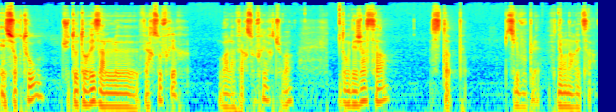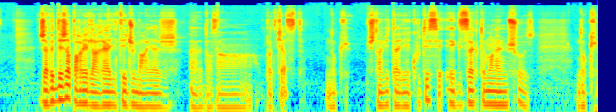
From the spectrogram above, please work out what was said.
et surtout, tu t'autorises à le faire souffrir. Ou à la faire souffrir, tu vois. Donc déjà ça, stop, s'il vous plaît, venez on arrête ça. J'avais déjà parlé de la réalité du mariage euh, dans un podcast, donc je t'invite à aller écouter, c'est exactement la même chose. Donc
